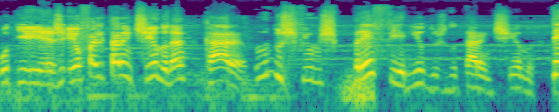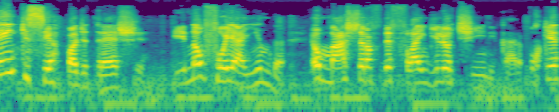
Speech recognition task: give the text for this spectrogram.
o- e eu falei Tarantino, né? Cara, um dos filmes preferidos do Tarantino tem que ser podcast. E não foi ainda. É o Master of the Flying Guillotine, cara. Porque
